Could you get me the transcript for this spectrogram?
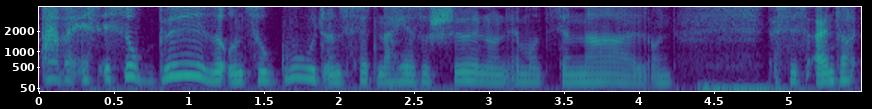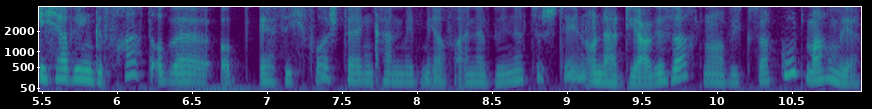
Aber es ist so böse und so gut und es wird nachher so schön und emotional und es ist einfach, ich habe ihn gefragt, ob er, ob er sich vorstellen kann, mit mir auf einer Bühne zu stehen und er hat ja gesagt. Und dann habe ich gesagt, gut, machen wir.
